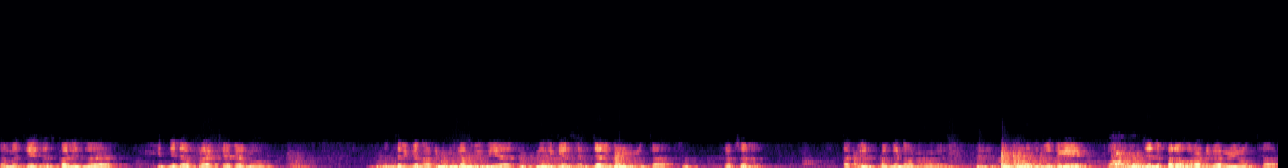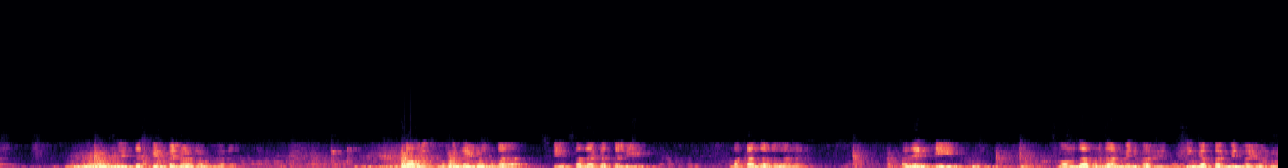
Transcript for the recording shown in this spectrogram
ನಮ್ಮ ಜೆ ಎಸ್ ಎಸ್ ಕಾಲೇಜಿನ ಹಿಂದಿನ ಪ್ರಾಚಾರ್ಯರು ಉತ್ತರ ಕರ್ನಾಟಕ ವಿಕಾಸ ವೇದಿಯ ವೇದಿಕೆಯ ಸಂಚಾಲಕರಾಗಿರುವಂಥ ಪ್ರೊಫೆಸರ್ ಅರ್ಜುನ್ ಪಂಗಣ್ಣವರವರು ಅದ್ರ ಜೊತೆಗೆ ಜನಪರ ಹೋರಾಟಗಾರರಿರುವಂಥ ಶ್ರೀ ದಶೀರ್ ಪೈಲ್ವಾನ್ ಅವರಿದ್ದಾರೆ ಕಾಂಗ್ರೆಸ್ ಮುಖಂಡರಾಗಿರುವಂಥ ಶ್ರೀ ಸದಾಕತ್ ಅಲಿ ಮಕಾಂದ್ ಅವರಿದ್ದಾರೆ ಅದೇ ರೀತಿ ಮಮದಾಪುರದ ಅಮೀನ್ ಬಾಯಿ ಲಿಂಗಪ್ಪ ಅಮೀನ್ ಬಾಯಿ ಅವರು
